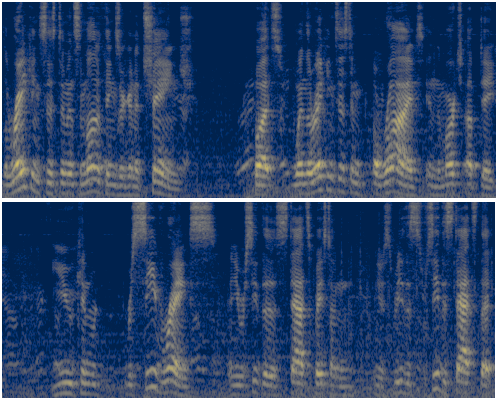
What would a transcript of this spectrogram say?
the ranking system and some other things are going to change. But when the ranking system arrives in the March update, you can re- receive ranks and you receive the stats based on you read this, receive the stats that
